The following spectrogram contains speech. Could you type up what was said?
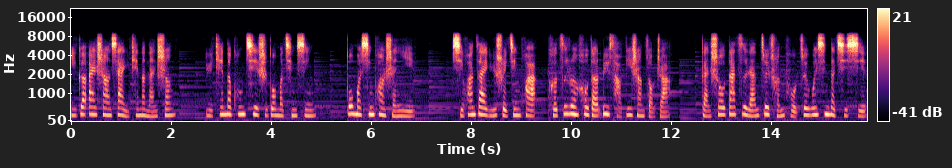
一个爱上下雨天的男生。雨天的空气是多么清新，多么心旷神怡。喜欢在雨水净化和滋润后的绿草地上走着，感受大自然最淳朴、最温馨的气息。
